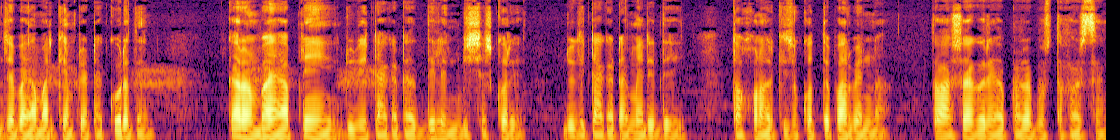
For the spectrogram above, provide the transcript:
যে, ভাই, আমার গেম প্লেটা করে দেন। কারণ ভাই, আপনি যদি টাকাটা দিলেন বিশ্বাস করে, যদি টাকাটা মেরে দেয়, তখন আর কিছু করতে পারবেন না। তো আশা করি আপনারা বুঝতে পারছেন।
